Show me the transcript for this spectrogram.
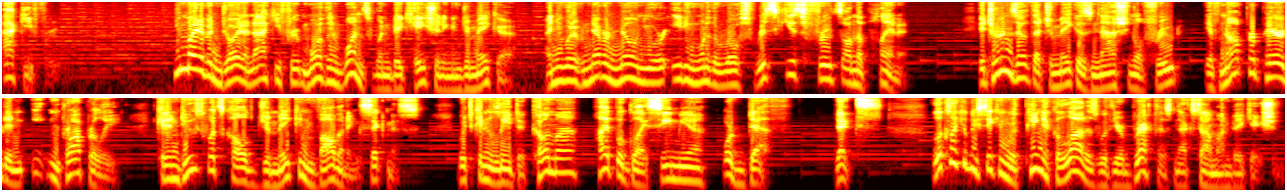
Ackee fruit. You might have enjoyed an ackee fruit more than once when vacationing in Jamaica, and you would have never known you were eating one of the most riskiest fruits on the planet. It turns out that Jamaica's national fruit, if not prepared and eaten properly, can induce what's called Jamaican vomiting sickness, which can lead to coma, hypoglycemia, or death. Yikes. Looks like you'll be sticking with pina coladas with your breakfast next time on vacation.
